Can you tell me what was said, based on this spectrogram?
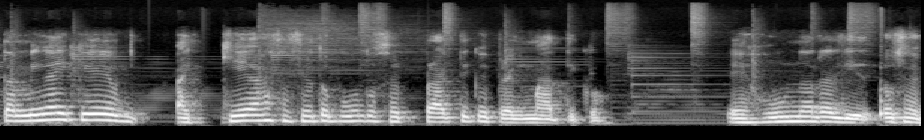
también hay que, aquí hasta cierto punto ser práctico y pragmático. Es una realidad, o sea,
